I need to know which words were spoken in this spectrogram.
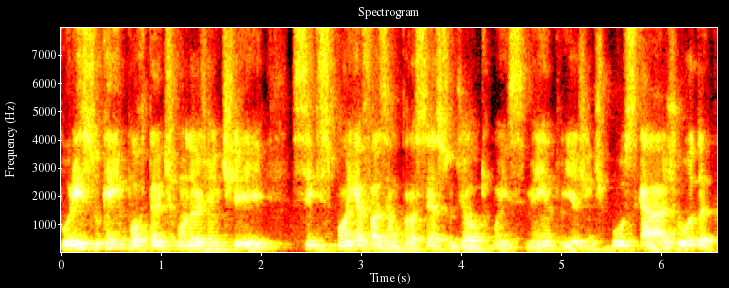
Por isso que é importante quando a gente se dispõe a fazer um processo de autoconhecimento e a gente busca a ajuda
